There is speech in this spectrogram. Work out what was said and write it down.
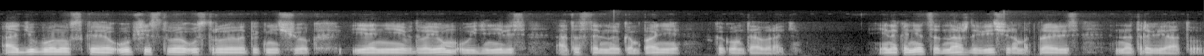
а Дюбоновское общество устроило пикничок, и они вдвоем уединились от остальной компании в каком-то овраге. И, наконец, однажды вечером отправились на травиату.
